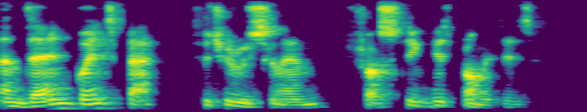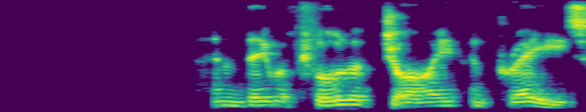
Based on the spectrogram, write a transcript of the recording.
and then went back to Jerusalem, trusting his promises and they were full of joy and praise.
